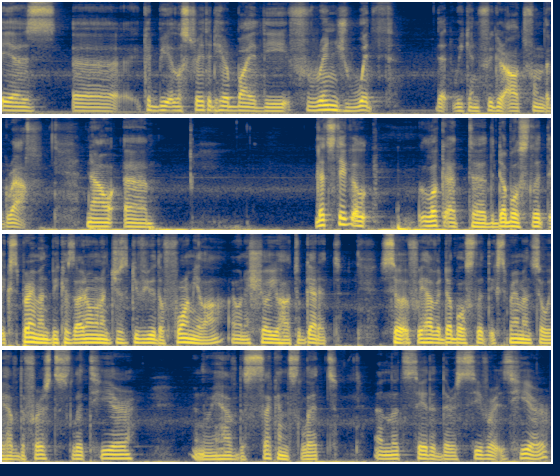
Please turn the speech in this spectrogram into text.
is uh, could be illustrated here by the fringe width that we can figure out from the graph. Now um, let's take a look at uh, the double slit experiment because I don't want to just give you the formula. I want to show you how to get it. So if we have a double slit experiment so we have the first slit here and we have the second slit. And let's say that the receiver is here.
